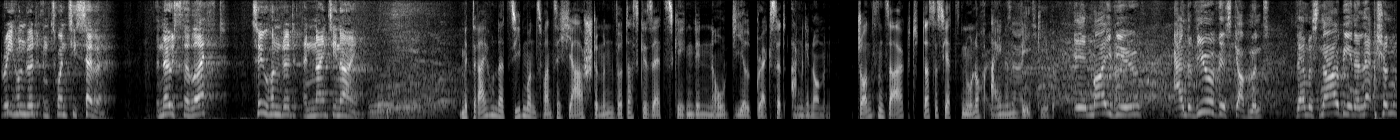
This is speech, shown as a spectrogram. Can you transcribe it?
327. The nose to the left, 299. Mit 327 Ja-Stimmen wird das Gesetz gegen den No-Deal-Brexit angenommen. Johnson sagt, dass es jetzt nur noch einen Weg gebe. In my view and the view of this government, there must now be an election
